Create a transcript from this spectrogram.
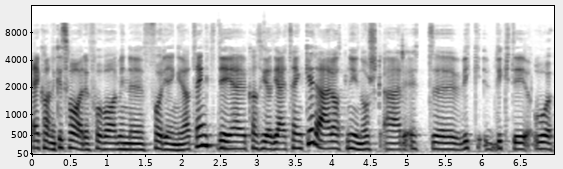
Jeg kan ikke svare for hva mine forgjengere har tenkt. Det jeg kan si at jeg tenker, er at nynorsk er et uh, viktig og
